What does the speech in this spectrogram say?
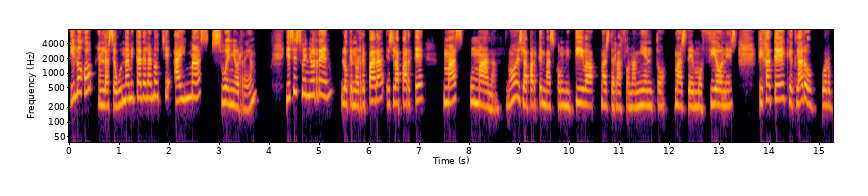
Y luego, en la segunda mitad de la noche, hay más sueño REM. Y ese sueño REM lo que nos repara es la parte más humana, ¿no? Es la parte más cognitiva, más de razonamiento, más de emociones. Fíjate que, claro, por,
